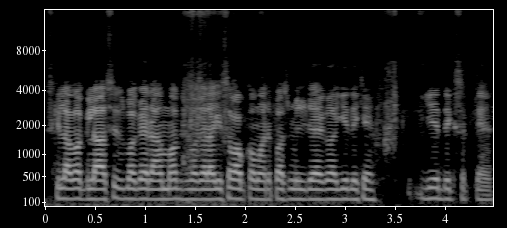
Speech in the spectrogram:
इसके अलावा ग्लासेस वगैरह मग्स वगैरह ये सब आपको हमारे पास मिल जाएगा। ये देखें ये देख सकते हैं।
